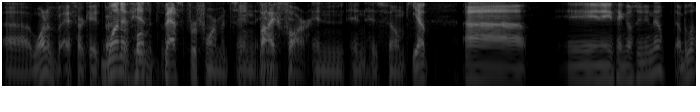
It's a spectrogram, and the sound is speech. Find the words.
uh, one of SRK's best one of his performances best performances in- by in- far. in in his films. Yep. Uh, anything else you need to know down below?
